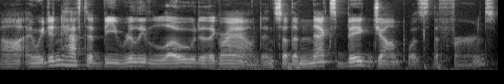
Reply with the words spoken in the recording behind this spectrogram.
Uh, and we didn't have to be really low to the ground. And so the next big jump was the ferns.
